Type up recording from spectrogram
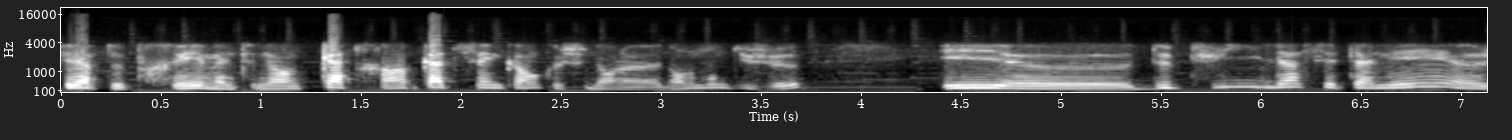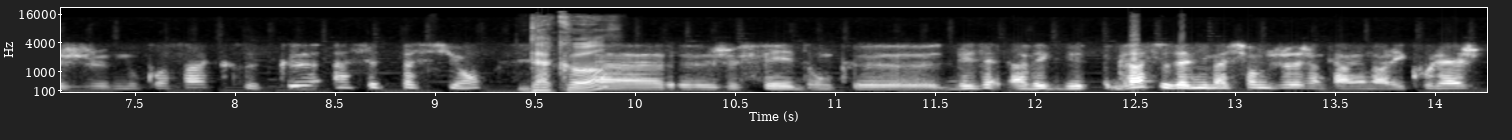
fait à peu près maintenant 4-5 ans que je suis dans le, dans le monde du jeu. Et euh, depuis là cette année, euh, je me consacre que à cette passion. D'accord. Euh, je fais donc des, avec grâce aux animations de jeu, j'interviens dans les collèges.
